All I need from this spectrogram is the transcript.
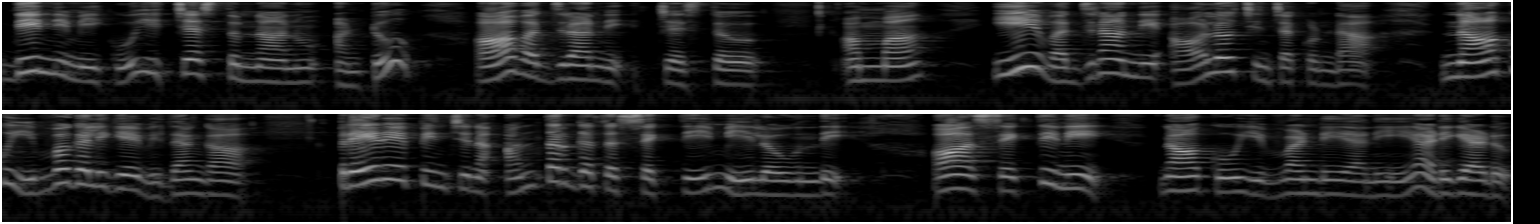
దీన్ని మీకు ఇచ్చేస్తున్నాను అంటూ ఆ వజ్రాన్ని ఇచ్చేస్తూ అమ్మా ఈ వజ్రాన్ని ఆలోచించకుండా నాకు ఇవ్వగలిగే విధంగా ప్రేరేపించిన అంతర్గత శక్తి మీలో ఉంది. ఆ శక్తిని నాకు ఇవ్వండి అని అడిగాడు.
